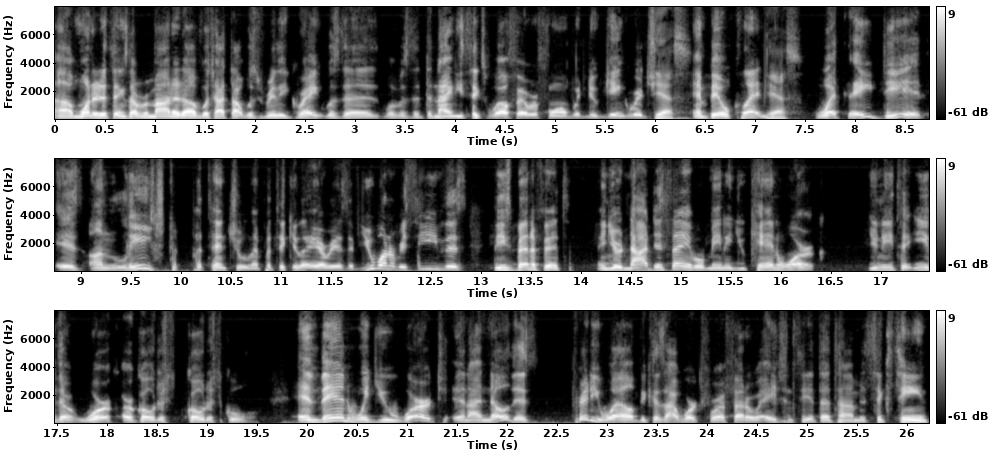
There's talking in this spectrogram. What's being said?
Um, one of the things I'm reminded of, which I thought was really great, was the what was it, the '96 welfare reform with Newt Gingrich yes. and Bill Clinton. Yes. What they did is unleashed potential in particular areas. If you want to receive this these benefits and you're not disabled, meaning you can work, you need to either work or go to go to school. And then when you worked, and I know this pretty well because I worked for a federal agency at that time at 16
